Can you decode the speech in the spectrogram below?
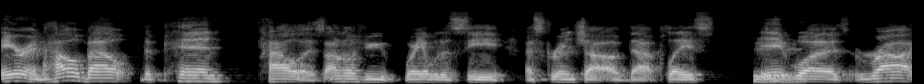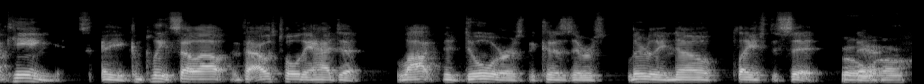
Aaron, how about the Penn Palace? I don't know if you were able to see a screenshot of that place. It was rocking, a complete sellout. In fact, I was told they had to lock the doors because there was literally no place to sit. Oh there. wow!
